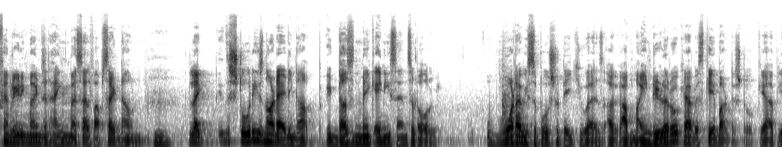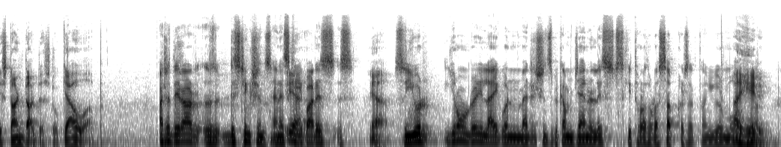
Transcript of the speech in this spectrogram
if I'm reading minds and hanging myself upside down, like the story is not adding up. It doesn't make any sense at all. What are we supposed to take you as? आ- आप माइंड रीडर हो क्या आप escape artist हो क्या आप ये stunt artist हो क्या हो आप अच्छा there are uh, distinctions and escape Yeah. artists is Yeah, so you're you don't really like when magicians become generalists कि थोड़ा थोड़ा सब कर सकता हूँ more I of hate a- it.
